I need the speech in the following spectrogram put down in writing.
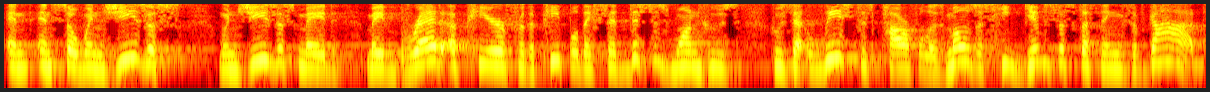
And, and so when Jesus, when Jesus made, made bread appear for the people, they said, This is one who's, who's at least as powerful as Moses. He gives us the things of God.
